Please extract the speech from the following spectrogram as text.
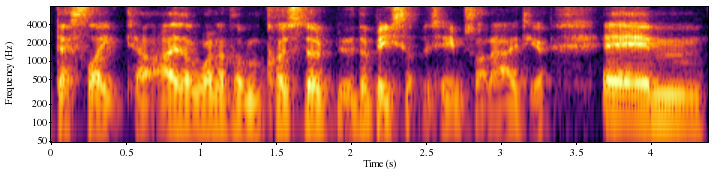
dislike to either one of them because they're they're basically the same sort of idea. Um,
